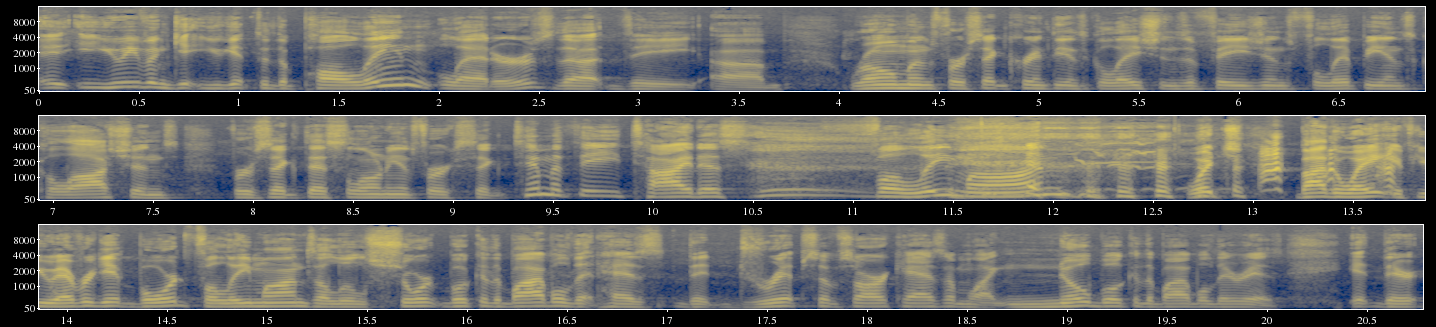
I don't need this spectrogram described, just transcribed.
you even get you get through the Pauline letters, the the um, Romans, First, Second Corinthians, Galatians, Ephesians, Philippians, Colossians, First, Second Thessalonians, First, Second Timothy, Titus, Philemon. which, by the way, if you ever get bored, Philemon's a little short book of the Bible that has that drips of sarcasm like no book of the Bible there is. It there.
